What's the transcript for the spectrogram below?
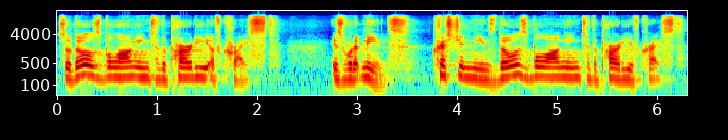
So, those belonging to the party of Christ. is what it means. Christian means those belonging to the party of Christ.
